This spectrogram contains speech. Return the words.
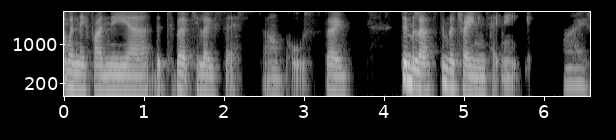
when they find the uh, the tuberculosis samples. So similar similar training technique. Right.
